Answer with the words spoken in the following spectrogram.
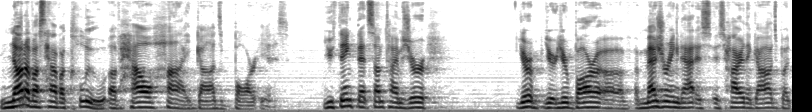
none of us have a clue of how high God's bar is. You think that sometimes your, your, your, your bar of measuring that is, is higher than God's, but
